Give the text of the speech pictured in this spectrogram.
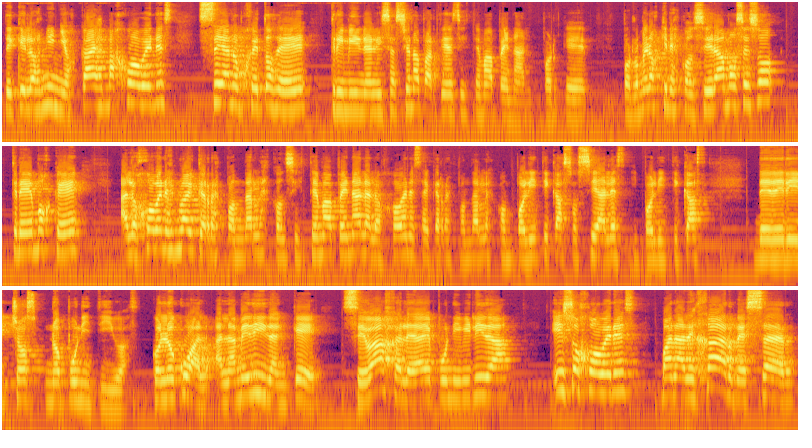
de que los niños cada vez más jóvenes sean objetos de criminalización a partir del sistema penal, porque por lo menos quienes consideramos eso, creemos que a los jóvenes no hay que responderles con sistema penal, a los jóvenes hay que responderles con políticas sociales y políticas de derechos no punitivas. Con lo cual, a la medida en que se baja la edad de punibilidad, esos jóvenes van a dejar de ser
